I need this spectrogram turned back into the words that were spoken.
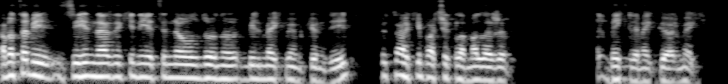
ama tabii zihinlerdeki niyetin ne olduğunu bilmek mümkün değil. Bu takip açıklamaları beklemek, görmek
